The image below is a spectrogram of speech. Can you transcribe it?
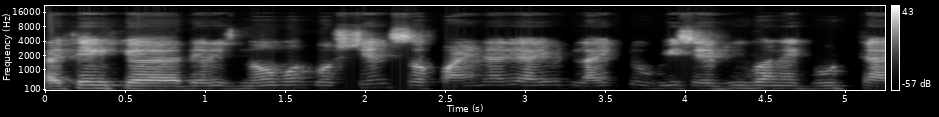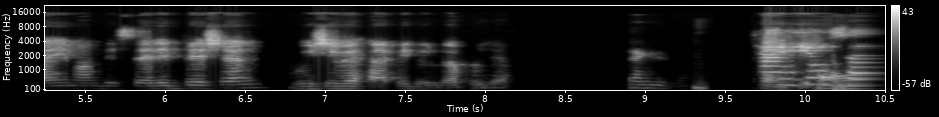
I think uh, there is no more questions. So finally, I would like to wish everyone a good time on this celebration. Wish you a happy Durga Puja. Thank you. sir. Thank you, sir.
